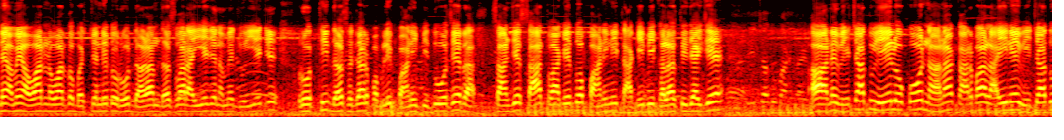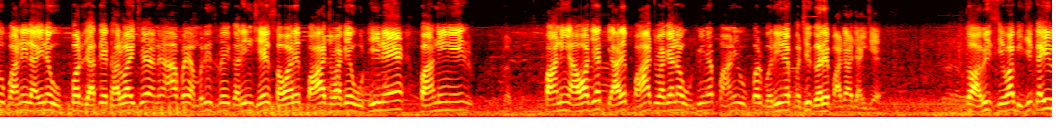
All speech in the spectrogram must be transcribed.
ને અમે અવારનવાર તો બસ સ્ટેન્ડે તો રોજ દાડામાં દસ વાર આવીએ છીએ ને અમે જોઈએ છીએ. રોજથી દસ હજાર પબ્લિક પાણી પીતું હશે. સાંજે સાત વાગે તો પાણીની ટાંકી બી ખલાસ થઈ જાય છે. હા અને વેચાતું એ લોકો નાના કારબા લાવીને વેચાતું પાણી લાવીને ઉપર જાતે ઠાલવાય છે. અને આ ભાઈ અમરીશભાઈ કરીને છે સવારે પાંચ વાગે ઉઠીને પાણીની પાણી આવવા છે ત્યારે પાંચ વાગ્યાના ઉઠીને પાણી ઉપર ભરીને પછી ઘરે પાછા જાય છે. તો આવી સેવા બીજી કઈ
